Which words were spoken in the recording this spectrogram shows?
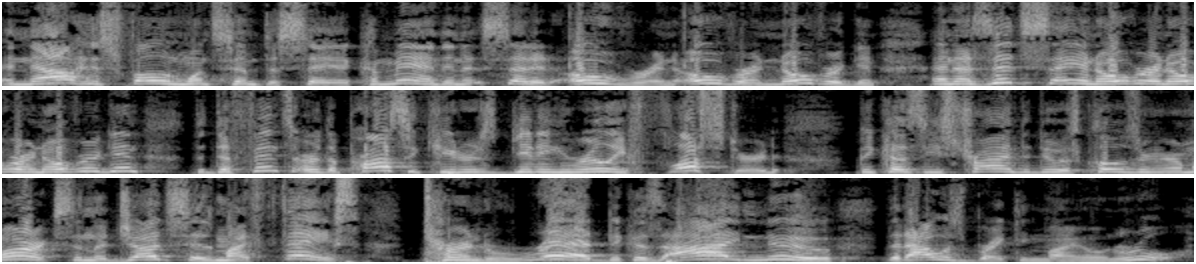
and now his phone wants him to say a command, and it said it over and over and over again. And as it's saying over and over and over again, the defense, or the prosecutor is getting really flustered because he's trying to do his closing remarks and the judge says, my face turned red because I knew that I was breaking my own rule.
